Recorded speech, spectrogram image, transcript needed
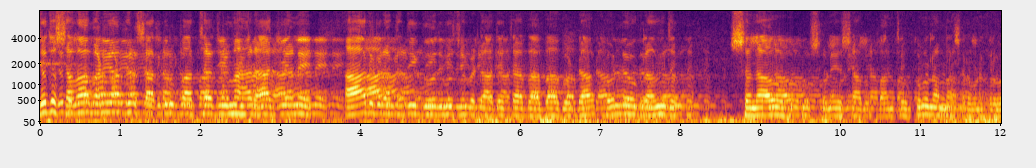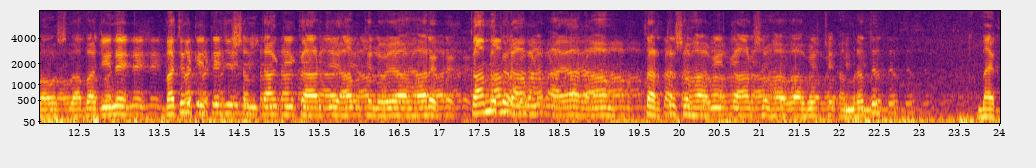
ਜਦੋਂ ਸਵਾ ਬਣਿਆ, ਫਿਰ ਸਤਿਗੁਰੂ ਪਾਤਸ਼ਾਹ ਜੀ ਮਹਾਰਾਜ ਜੀ ਨੇ ਆਦ ਗ੍ਰੰਥ ਦੀ ਗੋਦ ਵਿੱਚ ਬਿਠਾ ਦਿੱਤਾ, ਬਾਬਾ ਬੁੱਢਾ ਖੋਲੋ ਗ੍ਰੰਥ, ਸੁਣਾਓ, ਹੁਕਮ ਸੁਣੇ, ਸਭ ਪੰਥ ਹੁਕਮਨਾਮਾ ਸਰਵਣ ਕਰਵਾਓ। ਉਸ ਬਾਬਾ ਜੀ ਨੇ ਬਚਨ ਕੀਤੇ ਜੀ, ਸੰਤਾਂ ਕੀ ਕਾਰਜ ਆਪ ਖਿਲੋਇਆ, ਹਰ ਕੰਮ ਕਰਾਵਣ ਆਇਆ RAM ਧਰਤ ਸੁਹਾਵੀ, ਤਾਲ ਸੁਹਾਵਾ ਵਿੱਚ ਅੰਮ੍ਰਿਤ। ਬੈਕ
